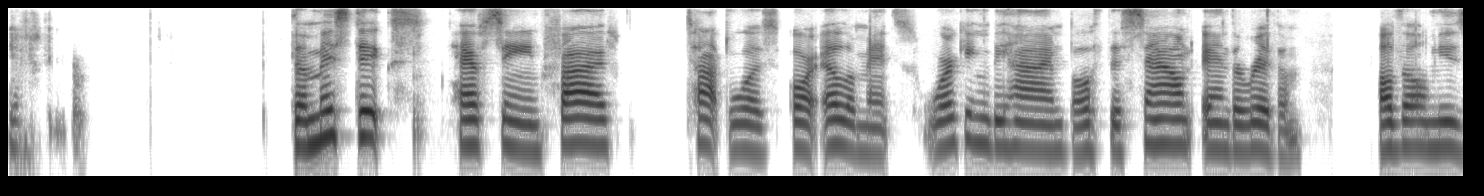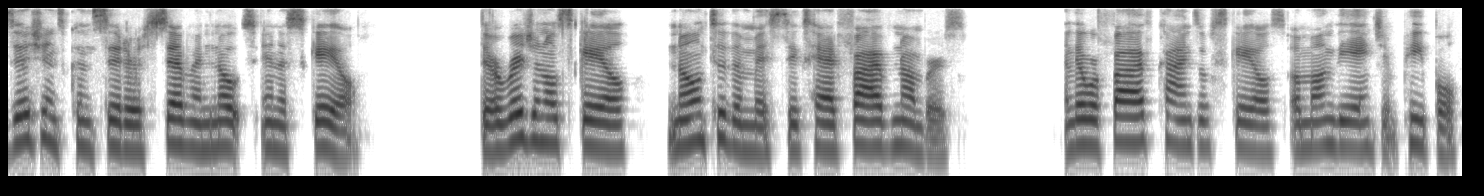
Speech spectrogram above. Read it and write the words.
Yeah. The mystics have seen five tattvas or elements working behind both the sound and the rhythm, although musicians consider seven notes in a scale. The original scale known to the mystics had five numbers and there were five kinds of scales among the ancient people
